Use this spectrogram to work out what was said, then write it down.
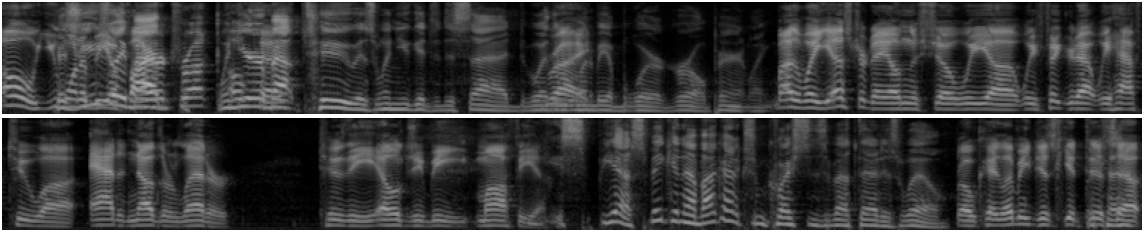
oh, you want to be a fire about- truck? When you're about two is when you get to decide whether you want to be a boy or a girl. Apparently. By the way, yesterday on the show, we uh, we figured out we have to uh, add another letter to the LGB mafia. Yeah. Speaking of, I got some questions about that as well. Okay, let me just get this Okay, out.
